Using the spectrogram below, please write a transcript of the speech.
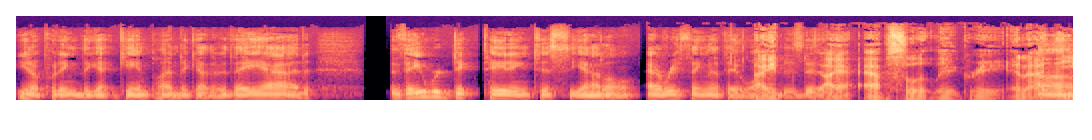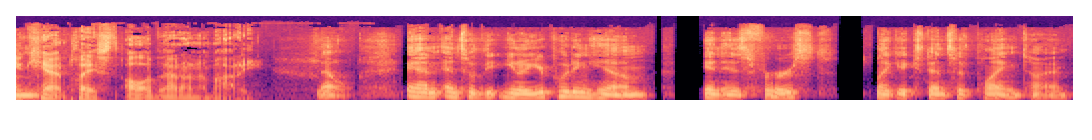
you know putting the game plan together. They had they were dictating to Seattle everything that they wanted I, to do. I absolutely agree, and I, um, you can't place all of that on Amadi. No, and and so the, you know you're putting him in his first like extensive playing time.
